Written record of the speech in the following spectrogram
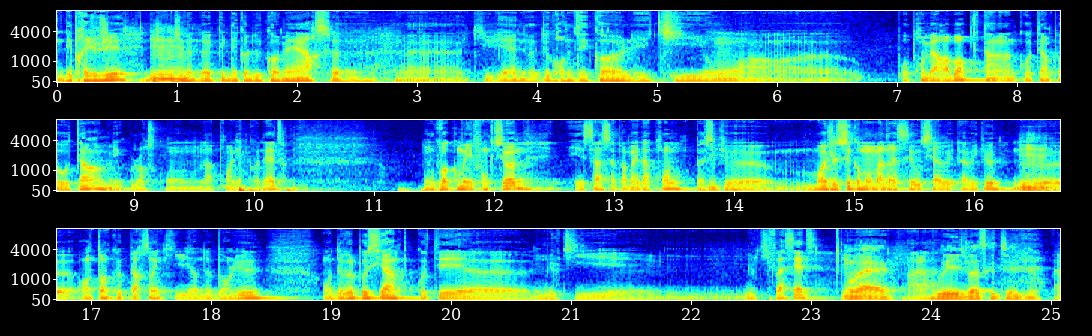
des préjugés, des gens qui viennent de- d'écoles de commerce, qui viennent de grandes écoles et qui ont au premier abord peut-être un, un côté un peu hautain, mais lorsqu'on apprend à les connaître, on voit comment ils fonctionnent et ça, ça permet d'apprendre parce que moi, je sais comment m'adresser aussi avec, avec eux. Donc, Mhm. euh, en tant que personne qui vient de banlieue, on développe aussi un côté euh, multi euh, multifacette. Ouais. Voilà. Oui, je vois ce que tu veux dire. Euh,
